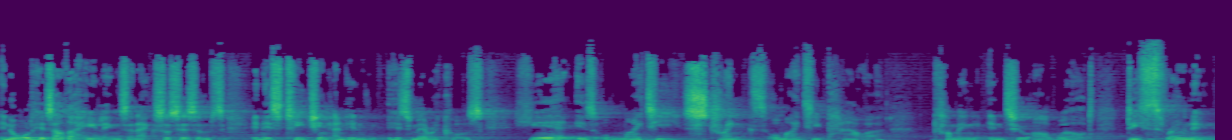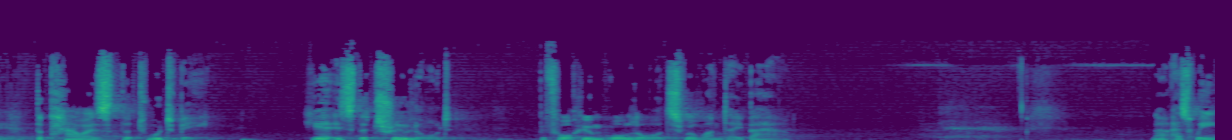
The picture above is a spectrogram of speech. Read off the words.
in all his other healings and exorcisms, in his teaching and in his miracles, here is almighty strength, almighty power coming into our world, dethroning the powers that would be. Here is the true Lord, before whom all lords will one day bow. Now, as we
